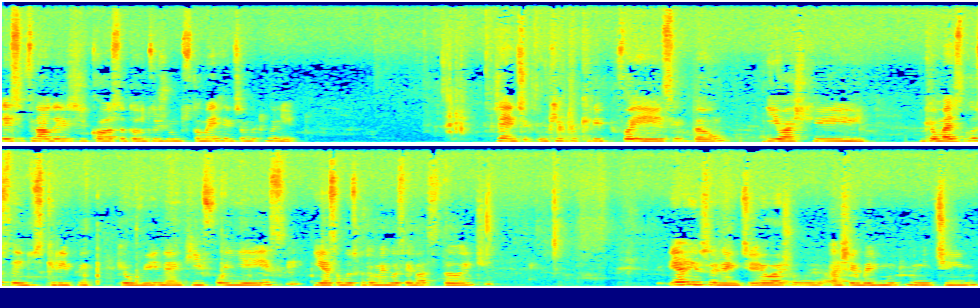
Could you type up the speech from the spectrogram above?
Esse final deles de costa, todos juntos também, gente, é muito bonito. Gente, o quinto clipe foi esse, então. E eu acho que o que eu mais gostei dos clipes que eu vi, né, que foi esse. E essa música eu também gostei bastante. E é isso, gente. Eu acho, achei o baby muito bonitinho.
